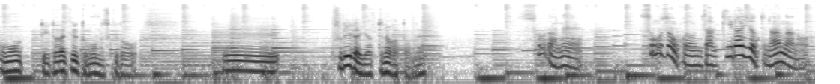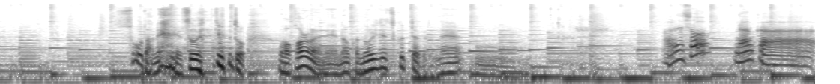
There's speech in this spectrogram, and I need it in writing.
思っていただけると思うんですけど、えー、それ以来やってなかったのね。そうだね。そもそもこのザッキーラジオって何なの？そうだね。そうやって言うとわからないね。なんかノリで作ったけどね、あれでしょ？なんか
